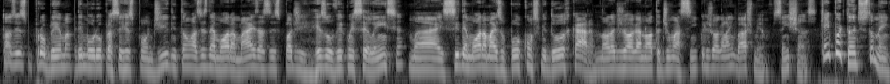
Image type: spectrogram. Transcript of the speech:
Então às vezes o problema demorou para ser respondido, então às vezes demora mais, às vezes pode resolver com excelência, mas se demora mais um pouco, consumidor, cara, na hora de jogar a nota de 1 a 5, ele joga lá embaixo mesmo, sem chance. Que é importante isso também.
